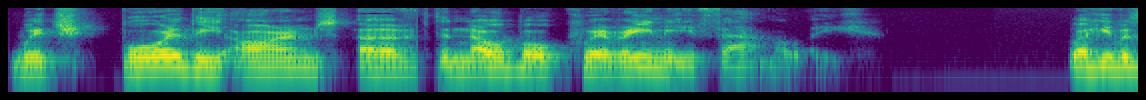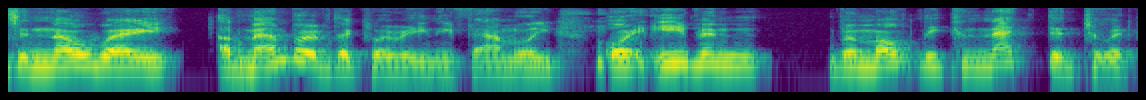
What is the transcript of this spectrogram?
which bore the arms of the noble Querini family. Well, he was in no way a member of the Querini family or even remotely connected to it.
